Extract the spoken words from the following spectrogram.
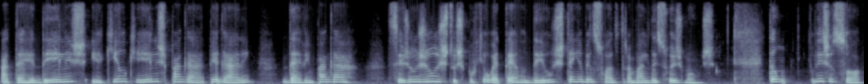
A terra é deles e aquilo que eles pagar, pegarem, devem pagar. Sejam justos, porque o eterno Deus tem abençoado o trabalho das suas mãos. Então, veja só,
